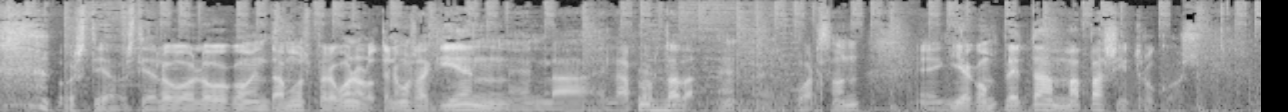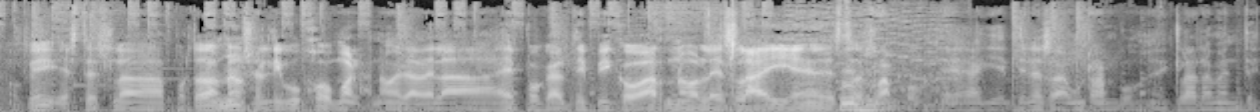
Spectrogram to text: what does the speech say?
hostia, hostia, luego, luego comentamos, pero bueno, lo tenemos aquí en, en, la, en la, portada, ¿eh? el Warzone, eh, guía completa, mapas y trucos. Esta es la portada, al menos el dibujo mola, no era de la época, el típico Arnold Sly, ¿eh? esto es Rambo, aquí tienes a un Rambo, eh, claramente.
